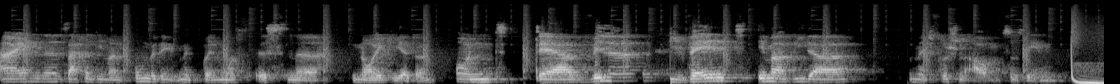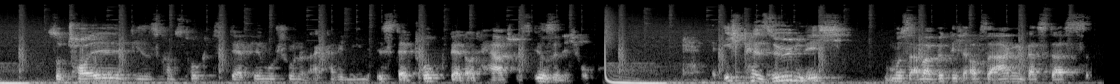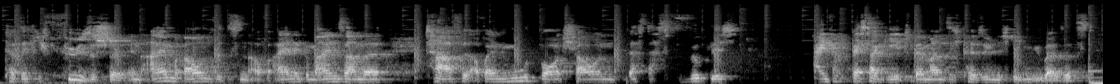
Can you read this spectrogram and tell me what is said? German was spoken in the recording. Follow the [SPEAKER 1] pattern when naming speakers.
[SPEAKER 1] eine Sache, die man unbedingt mitbringen muss, ist eine Neugierde und der Wille, die Welt immer wieder mit frischen Augen zu sehen. So toll dieses Konstrukt der Filmhochschulen und Akademien ist, der Druck, der dort herrscht, ist irrsinnig hoch. Ich persönlich muss aber wirklich auch sagen, dass das tatsächlich physische in einem Raum sitzen, auf eine gemeinsame Tafel, auf ein Moodboard schauen, dass das wirklich einfach besser geht, wenn man sich persönlich gegenüber sitzt.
